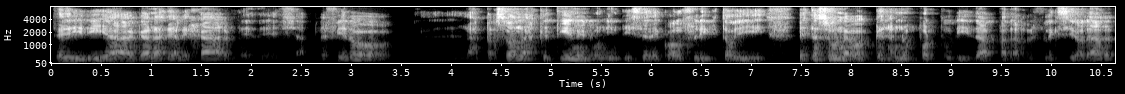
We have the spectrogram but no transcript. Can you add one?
te diría, ganas de alejarme de ella. Prefiero personas que tienen un índice de conflicto. Y esta es una gran oportunidad para reflexionar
